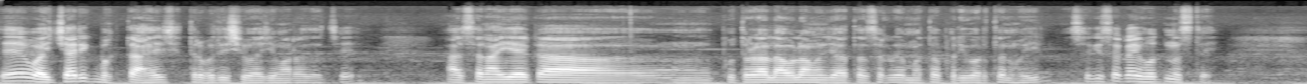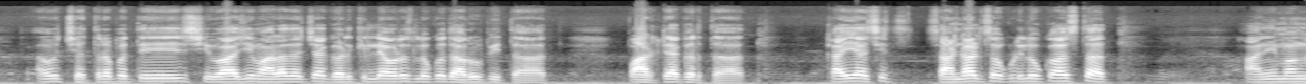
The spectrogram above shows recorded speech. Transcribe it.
ते वैचारिक भक्त आहे छत्रपती शिवाजी महाराजाचे. असं नाही आहे का पुतळा लावला म्हणजे आता सगळं मतं परिवर्तन होईल? असं किसं काही होत नसते. अहो छत्रपती शिवाजी महाराजाच्या गडकिल्ल्यावरच लोक दारू पितात पार्ट्या करतात. काही अशी चांडाळ चौकडी लोक असतात. आणि मग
